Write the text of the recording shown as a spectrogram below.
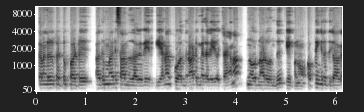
தளங்கள் கட்டுப்பாட்டு அது மாதிரி சார்ந்ததாகவே இருக்கு. ஏன்னா இப்போ அந்த நாட்டு மேல கை வச்சாங்கன்னா இன்னொரு நாடு வந்து கேட்கணும். அப்படிங்கிறதுக்காக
